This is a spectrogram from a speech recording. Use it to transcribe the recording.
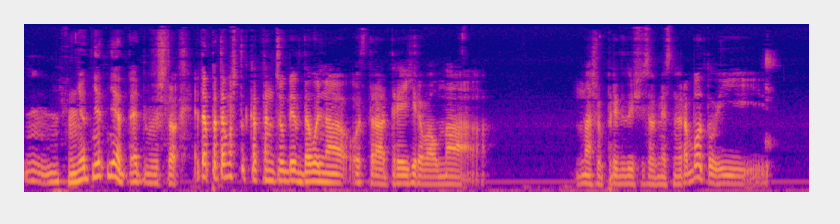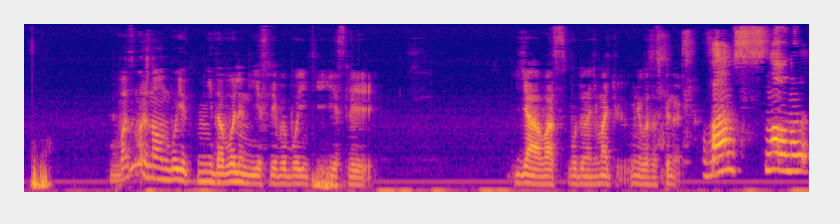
нет, нет, нет, это вы что? Это потому, что капитан Джоубев довольно остро отреагировал на нашу предыдущую совместную работу и возможно он будет недоволен, если вы будете, если я вас буду нанимать у него за спиной. Вам снова... ну-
